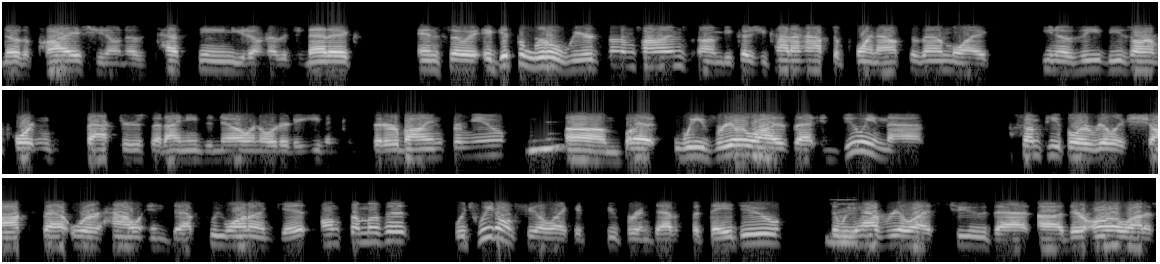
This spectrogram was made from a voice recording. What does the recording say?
know the price you don't know the testing you don't know the genetics. And so it, it gets a little weird sometimes um, because you kind of have to point out to them like you know the, these are important factors that i need to know in order to even consider buying from you. Mm-hmm. um, but we've realized that in doing that some people are really shocked that we're how in depth we want to get on some of it, which we don't feel like it's super in depth, but they do. So mm-hmm. we have realized too that uh, there are a lot of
